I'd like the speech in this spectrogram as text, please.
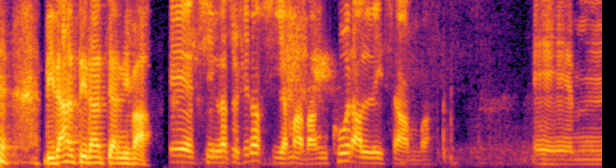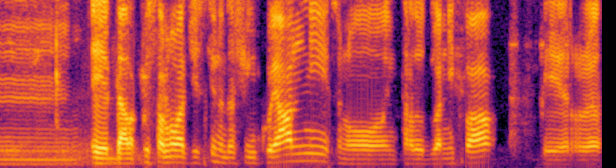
di, tanti tanti anni fa. Eh sì, la società si chiamava ancora Alleisam. E, ehm, e da questa nuova gestione da cinque anni sono entrato due anni fa per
